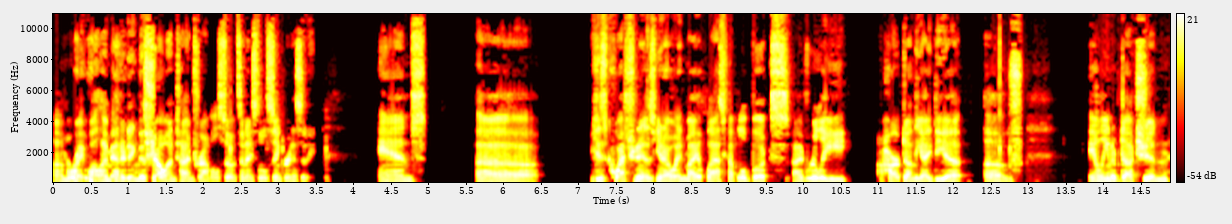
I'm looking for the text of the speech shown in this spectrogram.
um, right while I'm editing this show on time travel. So it's a nice little synchronicity. And uh, his question is, you know, in my last couple of books, I've really harped on the idea of alien abduction,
